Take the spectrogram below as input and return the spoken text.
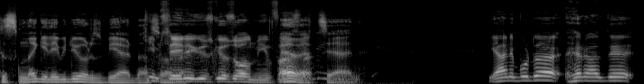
kısmına gelebiliyoruz bir yerden Kimseyle sonra. yüz göz olmayayım fazla. Evet yani. Yani burada herhalde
